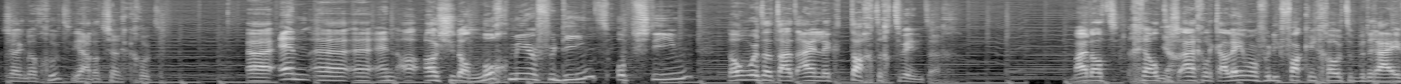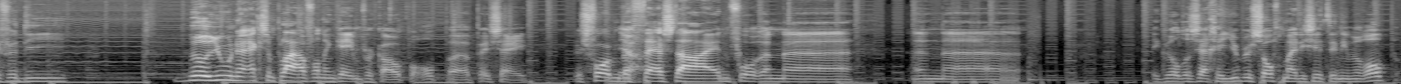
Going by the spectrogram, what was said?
Zeg ik dat goed? Ja, dat zeg ik goed. Eh, en, eh, eh, en als je dan nog meer verdient op Steam, dan wordt dat uiteindelijk 80-20. Maar dat geldt Ja. dus eigenlijk alleen maar voor die fucking grote bedrijven die miljoenen exemplaren van een game verkopen op PC. Dus voor een Ja. Bethesda en voor een. een ik wilde zeggen Ubisoft, maar die zit er niet meer op.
